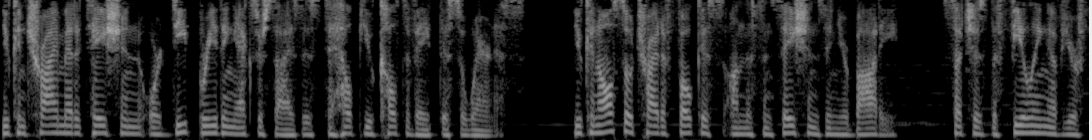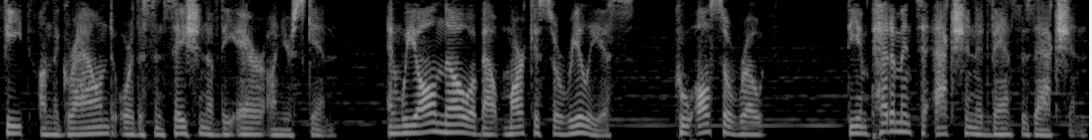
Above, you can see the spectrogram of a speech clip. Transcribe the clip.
You can try meditation or deep breathing exercises to help you cultivate this awareness. You can also try to focus on the sensations in your body, such as the feeling of your feet on the ground or the sensation of the air on your skin. And we all know about Marcus Aurelius, who also wrote, The impediment to action advances action.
